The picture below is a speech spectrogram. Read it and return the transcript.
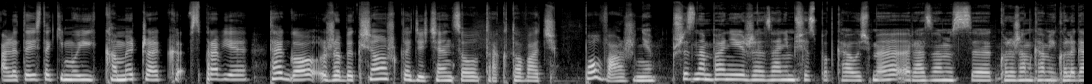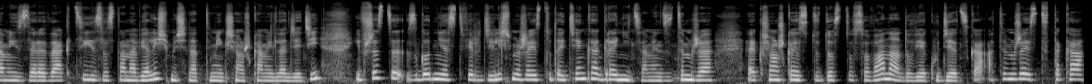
ale to jest taki mój kamyczek w sprawie tego, żeby książkę dziecięcą traktować poważnie. Przyznam pani, że zanim się spotkałyśmy razem z koleżankami i kolegami z redakcji, zastanawialiśmy się nad tymi książkami dla dzieci i wszyscy zgodnie stwierdziliśmy, że jest tutaj cienka granica między tym, że książka jest dostosowana do wieku dziecka, a tym, że jest taka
